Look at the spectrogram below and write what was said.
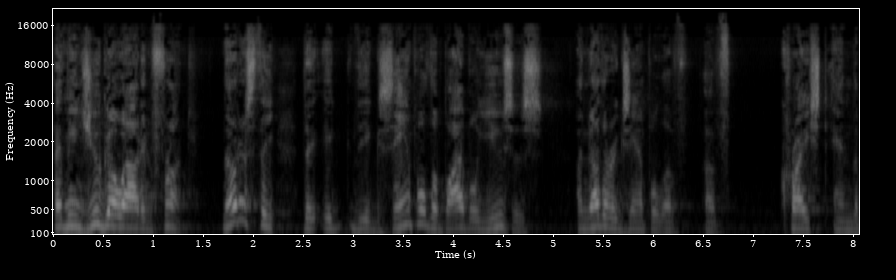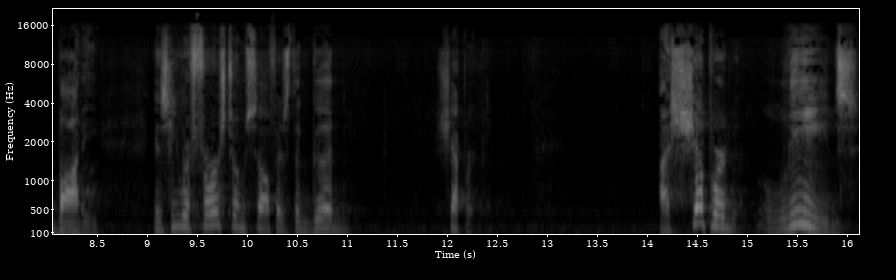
That means you go out in front. Notice the, the, the example the Bible uses, another example of, of Christ and the body, is he refers to himself as the good shepherd. A shepherd leads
